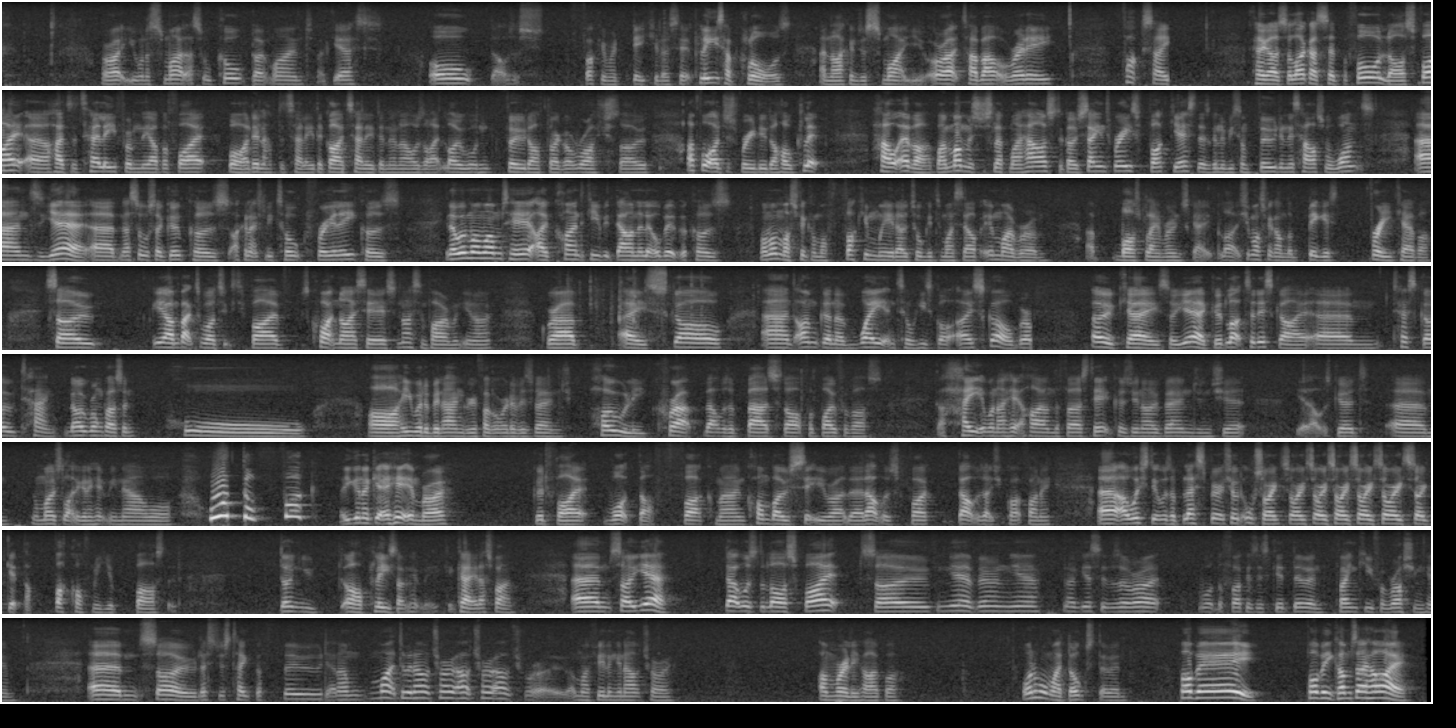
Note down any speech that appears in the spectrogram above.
Alright, you want to smite, that's all cool, don't mind, I guess. Oh, that was a fucking ridiculous hit. Please have claws, and I can just smite you. Alright, tab out already. Fuck's sake. Okay guys, so like I said before, last fight, uh, I had to telly from the other fight. Well, I didn't have to telly, the guy tellied and then I was like low on food after I got rushed, so I thought I'd just redo the whole clip. However, my mum has just left my house to go Sainsbury's. Fuck yes, there's going to be some food in this house for once. And yeah, uh, that's also good because I can actually talk freely because, you know, when my mum's here, I kind of keep it down a little bit because my mum must think I'm a fucking weirdo talking to myself in my room uh, whilst playing RuneScape. Like, she must think I'm the biggest freak ever. So, yeah, I'm back to World 65. It's quite nice here. It's a nice environment, you know. Grab a skull, and I'm gonna wait until he's got a skull, bro. Okay, so yeah, good luck to this guy. Um, Tesco Tank. No, wrong person. Oh, oh, he would have been angry if I got rid of his venge. Holy crap, that was a bad start for both of us. I hate it when I hit high on the first hit because you know venge and shit. Yeah, that was good. Um, you're most likely going to hit me now or... What the fuck? Are you going to get a hit in, bro? Good fight. What the fuck, man? Combo City right there. That was fuck. That was actually quite funny. Uh, I wished it was a blessed spirit shield. Oh, sorry, sorry, sorry, sorry, sorry, sorry, sorry. Get the fuck off me, you bastard. Don't you... Oh, please don't hit me. Okay, that's fine. Um, so, yeah. That was the last fight. So, yeah, Baron, yeah. I guess it was alright. What the fuck is this kid doing? Thank you for rushing him. Um, so let's just take the food, and I might do an outro, outro, outro. Am I feeling an outro? I'm really hyper. I wonder what my dog's doing. Poppy, Poppy, come say hi.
